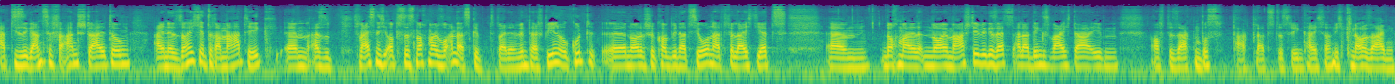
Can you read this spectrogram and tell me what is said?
hat diese ganze Veranstaltung eine solche Dramatik. Ähm, also ich weiß nicht, ob es das nochmal woanders gibt bei den Winterspielen. Oh, gut, äh, nordische Kombination hat vielleicht jetzt ähm, nochmal neue Maßstäbe gesetzt. Allerdings war ich da eben auf besagten Busparkplatz. Deswegen kann ich noch nicht genau sagen,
